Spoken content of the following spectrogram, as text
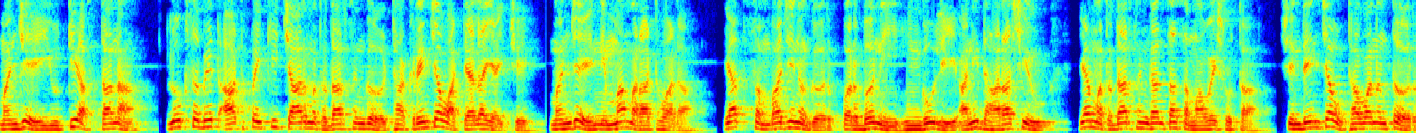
म्हणजे युती असताना लोकसभेत आठ पैकी चार मतदारसंघ ठाकरेंच्या वाट्याला यायचे म्हणजे निम्मा मराठवाडा. यात संभाजीनगर परभणी हिंगोली आणि धाराशिव या मतदारसंघांचा समावेश होता. शिंदेंच्या उठावानंतर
